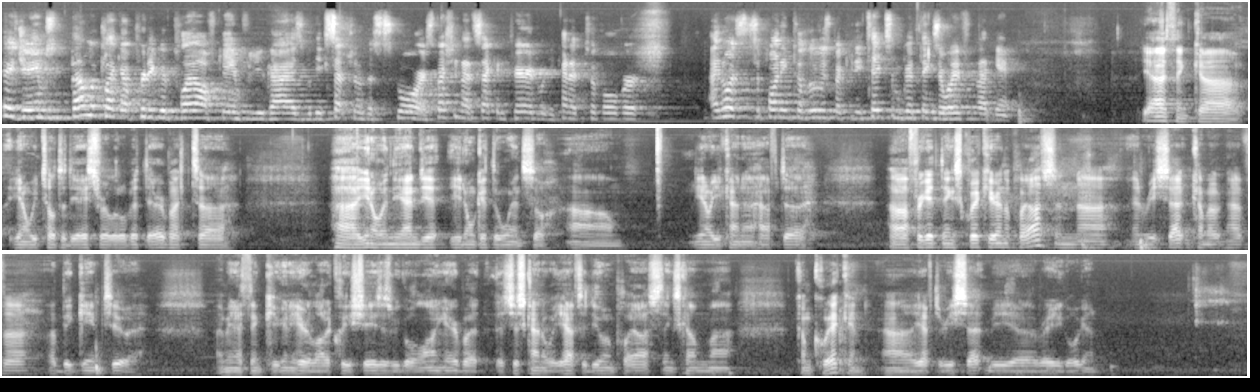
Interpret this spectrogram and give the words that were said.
Hey, James, that looked like a pretty good playoff game for you guys, with the exception of the score, especially in that second period where you kind of took over. I know it's disappointing to lose, but can you take some good things away from that game? Yeah, I think uh, you know we tilted the ice for a little bit there, but uh, uh, you know in the end you, you don't get the win, so um, you know you kind of have to uh, forget things quick here in the playoffs and uh, and reset and come out and have a, a big game too. I mean, I think you're going to hear a lot of cliches as we go along here, but it's just kind of what you have to do in playoffs. Things come uh, come quick, and uh, you have to reset and be uh, ready to go again.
